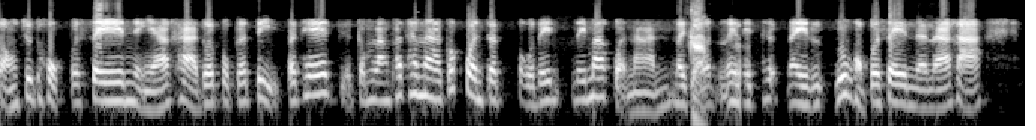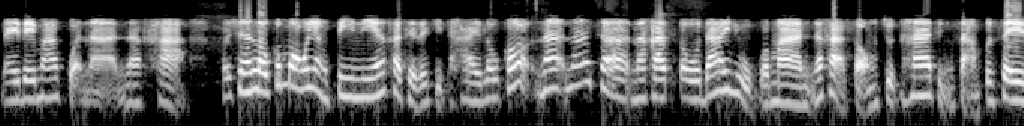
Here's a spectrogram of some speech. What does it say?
สองจุดหกเปอร์เซ็นอย่างเงี้ยค่ะ โดยปกติประเทศกำลังพัฒนาก็ควรจะโตได้ได้มากกว่านั้นในครับในในในรูปของเปอร์เซ็นต์น่ะนะคะได้ได้มากกว่านั้นนะคะ เพราะฉะนั้นเราก็มองว่าอย่างปีนี้ค่ะเศรษฐกิจไทยเราก็น่าน่าจะนะคะ โตได้อยู่ประมาณนะคะ2.5ถึง3เปอร์เซ็น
